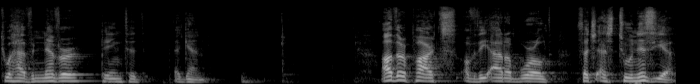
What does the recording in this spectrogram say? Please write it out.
to have never painted again. Other parts of the Arab world, such as Tunisia,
